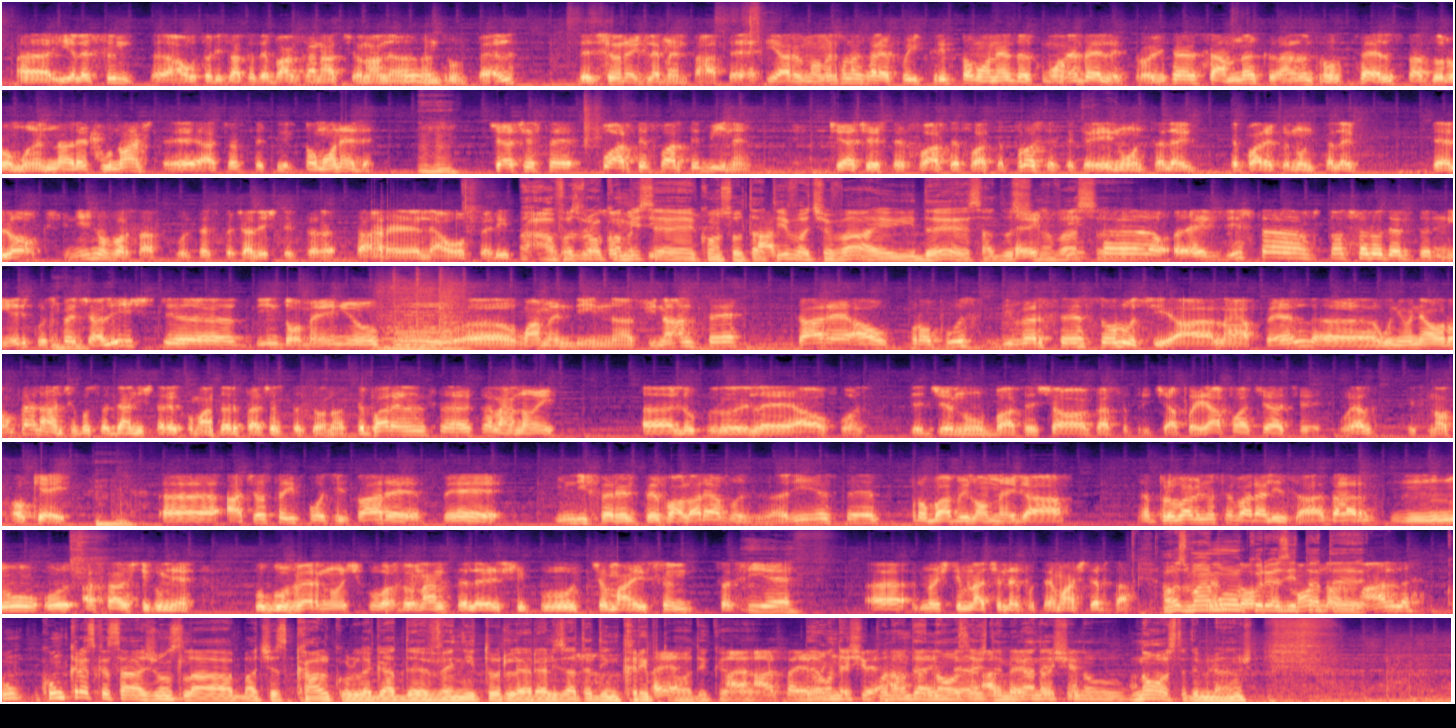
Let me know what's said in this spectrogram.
uh, ele sunt autorizate de Banca Națională, într-un fel, deci sunt reglementate, iar în momentul în care pui criptomonedă cu monedă electronică, înseamnă că, într-un fel, statul român recunoaște aceste criptomonede. Uh-huh. Ceea ce este foarte, foarte bine. Ceea ce este foarte, foarte prost este că ei nu înțeleg, se pare că nu înțeleg deloc și nici nu vor să asculte specialiștii care le-au oferit. A, a fost vreo comisie consultativă, a... ceva? Ai idee? S-a dus există, cineva să... Există tot felul de întâlniri cu mhm. specialiști uh-huh. din domeniu, cu uh, oameni din uh, finanțe, care au propus diverse soluții. La fel, uh, Uniunea Europeană a început să dea niște recomandări pe această zonă. Se pare însă că la noi uh, lucrurile au fost de genul bate șaua ca să priceapă iapa, ceea ce, well, it's not ok. Uh-huh. Uh, această impozitare pe, indiferent pe valoarea vânzării, este probabil o mega, uh, probabil nu se va realiza, dar nu, asta știi cum e, cu guvernul și cu ordonanțele și cu ce mai sunt să fie, uh-huh Uh, nu știm la ce ne putem aștepta. Auzi, mai am o curiozitate. Normal, cum, cum crezi că s-a ajuns la acest calcul legat de veniturile realizate din cripto? E, adică a, asta de unde chestie, și până unde 90 este, de milioane și nu 900 de milioane, nu știu.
